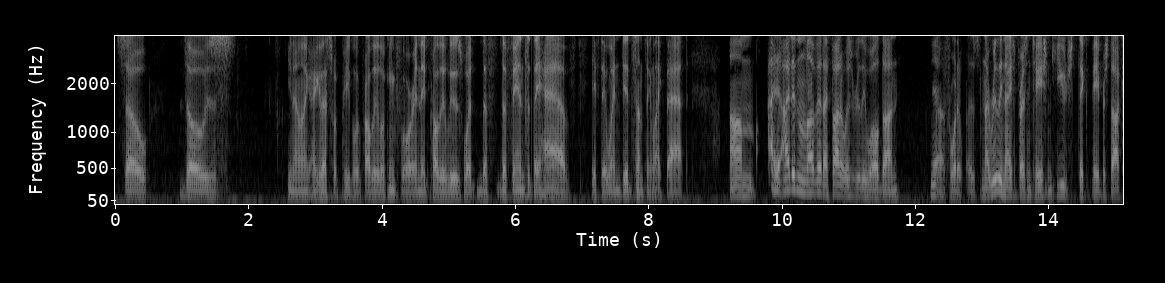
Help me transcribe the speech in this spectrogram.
so those, you know, like I, that's what people are probably looking for, and they'd probably lose what the the fans that they have if they went and did something like that. Um, I, I didn't love it. I thought it was really well done Yeah. uh, for what it was. And a really nice presentation, huge, thick paper stock.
